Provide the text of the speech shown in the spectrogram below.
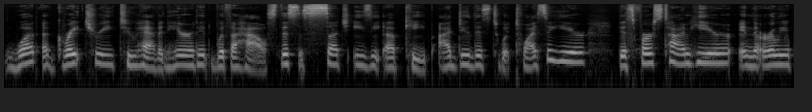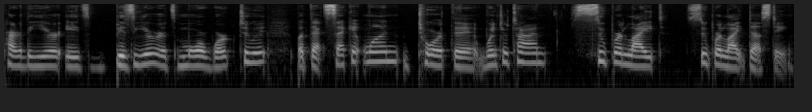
What a great tree to have inherited with a house. This is such easy upkeep. I do this to it twice a year. This first time here in the earlier part of the year, it's busier, it's more work to it. But that second one toward the wintertime, super light, super light dusting.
